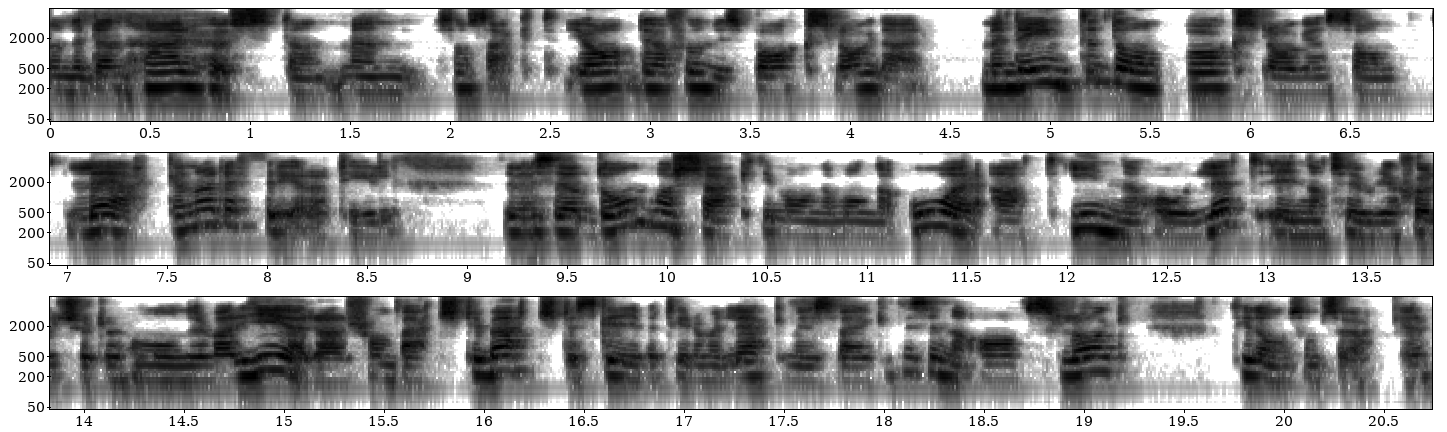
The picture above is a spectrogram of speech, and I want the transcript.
under den här hösten, men som sagt, ja, det har funnits bakslag där. Men det är inte de bakslagen som läkarna refererar till, det vill säga de har sagt i många, många år att innehållet i naturliga sköldkörtelhormoner varierar från batch till batch. Det skriver till och med Läkemedelsverket i sina avslag till de som söker.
